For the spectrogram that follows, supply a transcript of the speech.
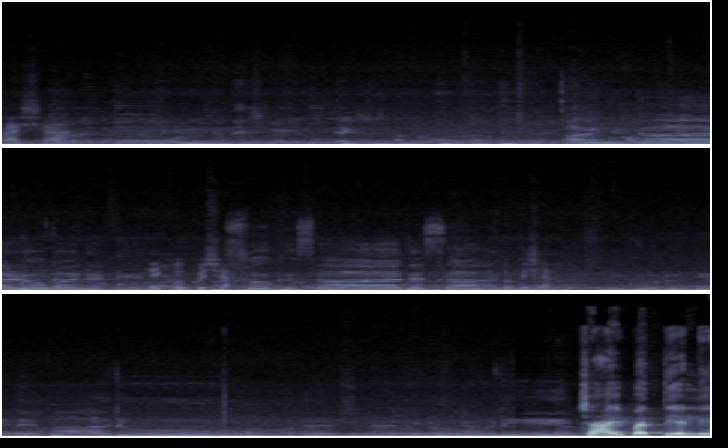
Acha. E ಮನಕ್ಕೆ Et coucou chat. ಚಾಯ್ ಪತ್ತಿಯಲ್ಲಿ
